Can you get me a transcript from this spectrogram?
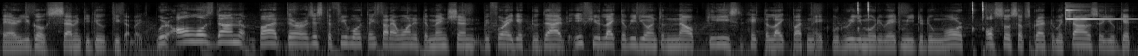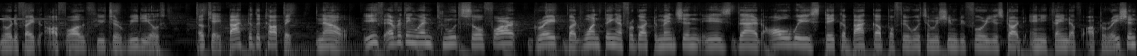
there you go, 72 gigabytes. We're almost done, but there are just a few more things that I wanted to mention. Before I get to that, if you liked the video until now, please hit the like button. It would really motivate me to do more. Also subscribe to my channel so you get notified of all future videos. Okay, back to the topic. Now, if everything went smooth so far, great, but one thing I forgot to mention is that always take a backup of your virtual machine before you start any kind of operation.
